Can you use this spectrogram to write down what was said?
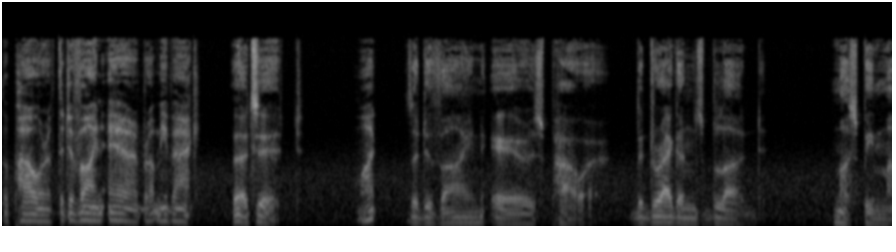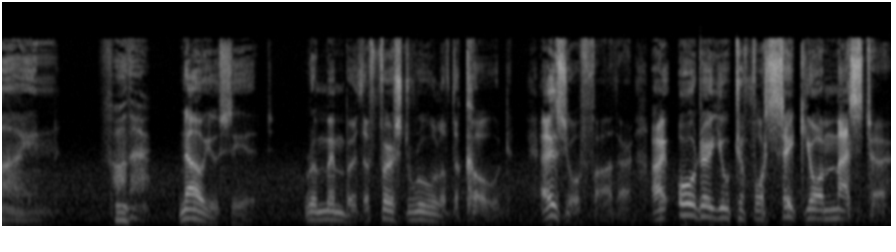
The power of the divine heir brought me back. That's it. What? The divine heir's power. The dragon's blood. Must be mine. Father. Now you see it. Remember the first rule of the Code. As your father, I order you to forsake your master.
